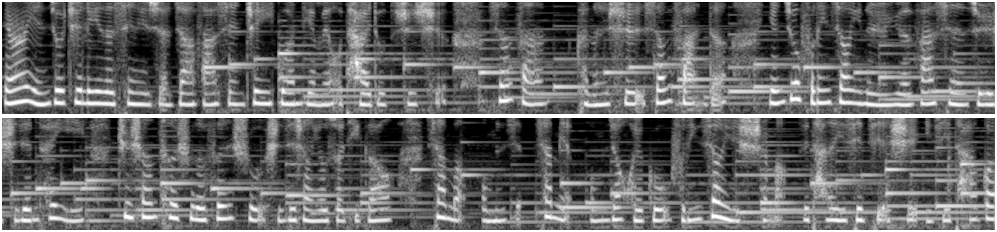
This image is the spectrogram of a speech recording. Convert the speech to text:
然而，研究智力的心理学家发现这一观点没有太多的支持，相反，可能是相反的。研究福林效应的人员发现，随着时间推移，智商测试的分数实际上有所提高。下面我们将下面我们将回顾福林效应是什么，对它的一些解释，以及它告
